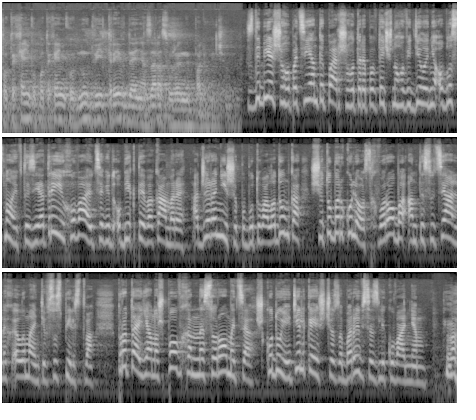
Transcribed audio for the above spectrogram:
потихеньку, потихеньку, одну, дві, три в день, а зараз вже не палю нічого. Здебільшого пацієнти першого терапевтичного відділення обласної фтизіатрії ховаються від об'єктива камери, адже раніше побутувала думка, що туберкульоз – хвороба антисоціальних елементів суспільства. Проте Янош Повхан не соромиться, шкодує тільки, що забарився з лікуванням. Ну,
